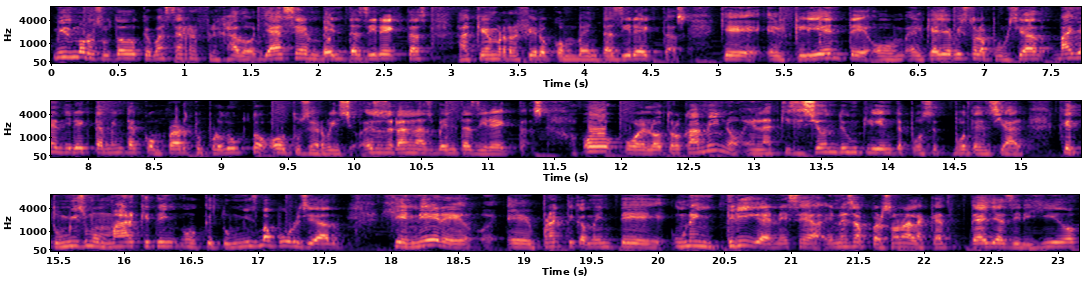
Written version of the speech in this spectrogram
Mismo resultado que va a estar reflejado ya sea en ventas directas. ¿A qué me refiero con ventas directas? Que el cliente o el que haya visto la publicidad vaya directamente a comprar tu producto o tu servicio. Esas serán las ventas directas. O por el otro camino, en la adquisición de un cliente potencial. Que tu mismo marketing o que tu misma publicidad genere eh, prácticamente una intriga en esa, en esa persona a la que te hayas dirigido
